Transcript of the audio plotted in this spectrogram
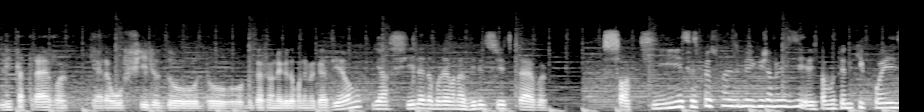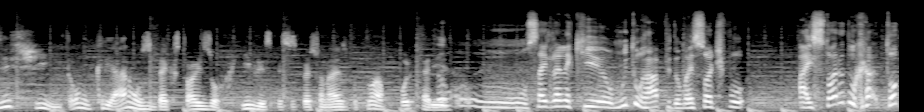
Lita Trevor, que era o filho do, do, do Gavião Negro da Mulher Gavião, e a filha da Mulher Maravilha de Steve Trevor. Só que esses personagens meio que já não existiam, eles estavam tendo que coexistir. Então criaram uns backstories horríveis pra esses personagens, porque uma porcaria. Um, um sideline aqui muito rápido, mas só tipo. A história do. To-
